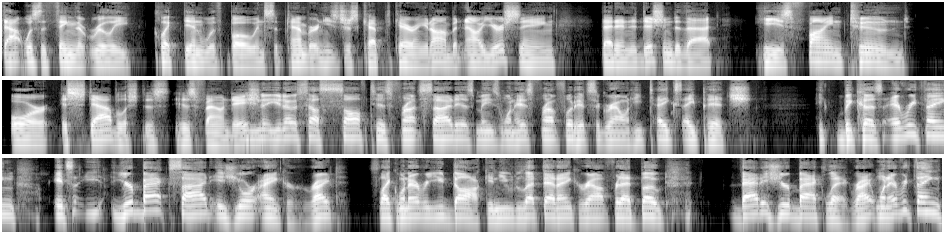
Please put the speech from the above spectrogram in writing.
that was the thing that really clicked in with Bo in September, and he's just kept carrying it on. But now you're seeing that in addition to that, he's fine tuned or established his, his foundation. You, know, you notice how soft his front side is means when his front foot hits the ground when he takes a pitch. He, because everything it's your backside is your anchor, right? It's like whenever you dock and you let that anchor out for that boat, that is your back leg, right? When everything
